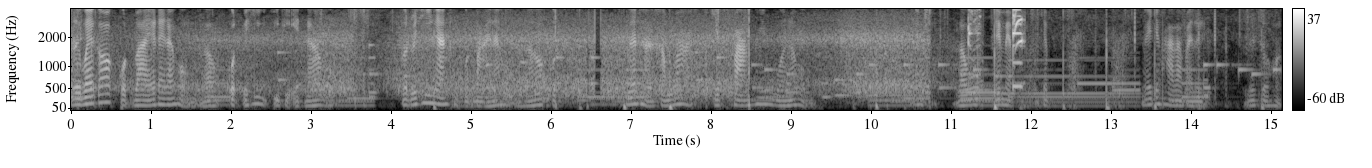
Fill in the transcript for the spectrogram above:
หรือไม่ก็กด Y ก็ได้นะผม เรากดไปที่ GPS นะครับผม กดไปที่งานถูกกฎหมายนะผม แล้วก็กดเลื่อนหาคำว่าเก็บฟางให้วัวนะผมแล้วในแมปจะไม่จะพาเราไปเลยในส่วนของ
